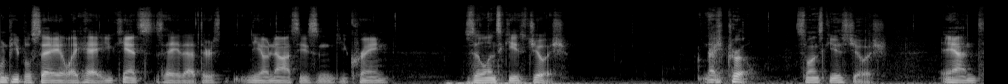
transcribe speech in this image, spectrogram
when people say like, "Hey, you can't say that there's neo Nazis in Ukraine," Zelensky is Jewish. That's true. Zelensky is Jewish, and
